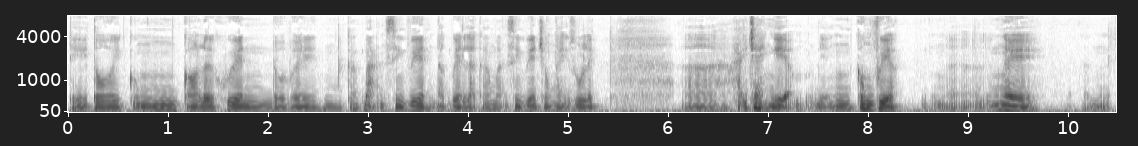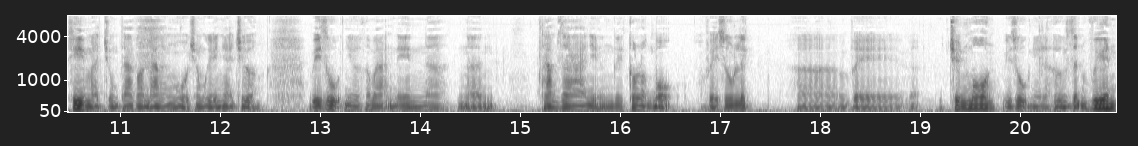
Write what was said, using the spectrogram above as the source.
thì tôi cũng có lời khuyên đối với các bạn sinh viên đặc biệt là các bạn sinh viên trong ngành du lịch à, hãy trải nghiệm những công việc ờ, nghề khi mà chúng ta còn đang ngồi trong ghế nhà trường. Ví dụ như các bạn nên ờ, tham gia những cái câu lạc bộ về du lịch về chuyên môn ví dụ như là hướng dẫn viên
